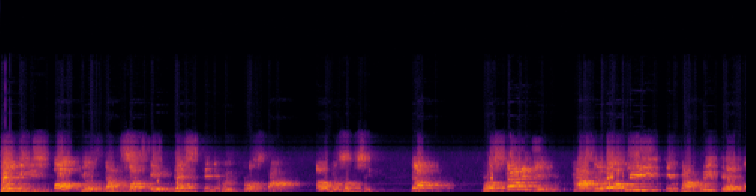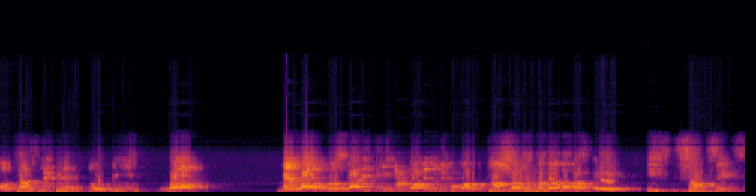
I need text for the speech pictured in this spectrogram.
then it is obvious that such a destiny will prosper and will succeed. Now, prosperity has been wrongly interpreted or translated to mean wealth. Meanwhile, prosperity, according to the book of Joshua, chapter 1, verse 8, is success.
